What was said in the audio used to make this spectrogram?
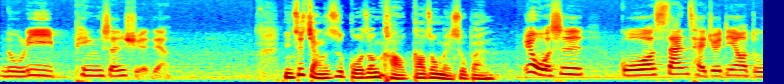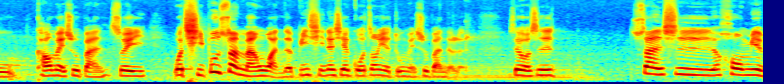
努力拼升学这样。你这讲的是国中考高中美术班？因为我是国三才决定要读考美术班，所以我起步算蛮晚的，比起那些国中也读美术班的人，所以我是算是后面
